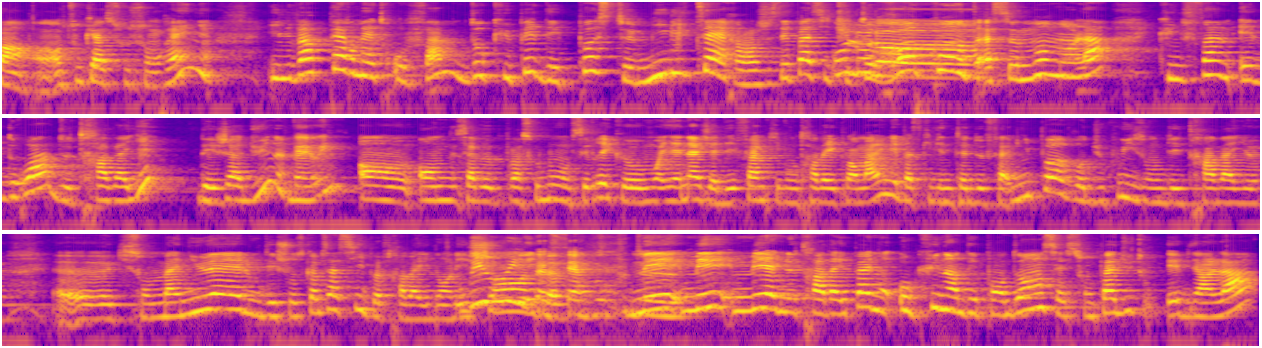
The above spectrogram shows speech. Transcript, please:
enfin en tout cas sous son règne, il va permettre aux femmes d'occuper des postes militaires. Alors je sais pas si tu Oh te rends compte à ce moment-là qu'une femme ait le droit de travailler déjà d'une. Ben oui. En, en- ça veut, parce que bon, c'est vrai qu'au Moyen-Âge, il y a des femmes qui vont travailler avec leur mari, mais parce qu'ils viennent peut-être de familles pauvres, du coup, ils ont des travails euh, qui sont manuels ou des choses comme ça. Si, ils peuvent travailler dans les oui, champs, oui, ils ils peuvent peuvent faire beaucoup de. mais, mais, mais elles ne travaillent pas, elles n'ont aucune indépendance, elles sont pas du tout. Et bien là,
